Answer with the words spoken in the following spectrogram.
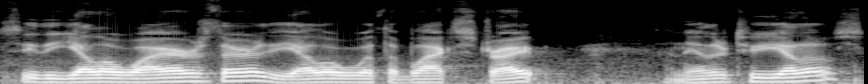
see the yellow wires there? The yellow with the black stripe and the other two yellows?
